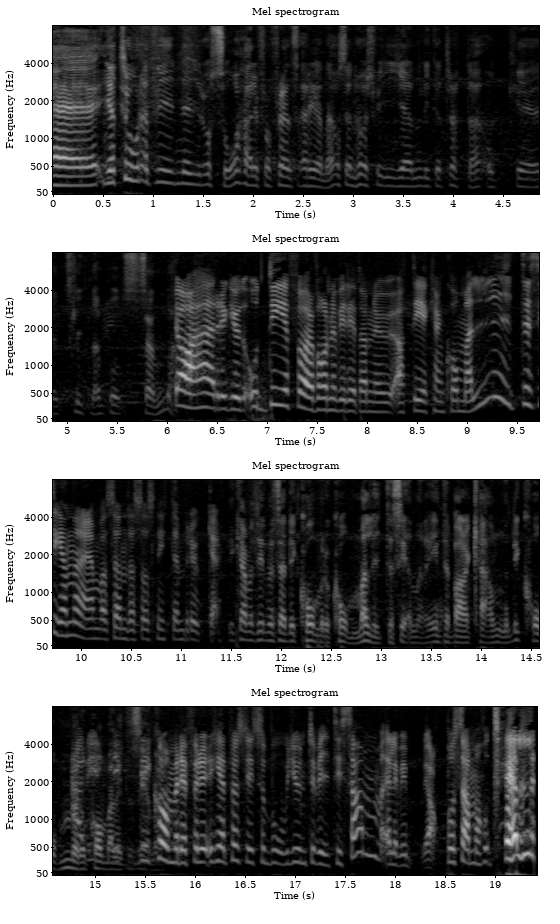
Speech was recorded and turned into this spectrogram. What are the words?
Eh, jag tror att vi nöjer oss så härifrån Friends Arena och sen hörs vi igen lite trötta och eh, slitna på söndag. Ja, herregud. Och det förvarnar vi redan nu att det kan komma lite senare än vad söndagsavsnitten brukar. Vi kan väl till och med säga att det kommer att komma lite senare, inte bara kan, det kommer att komma lite Det senare. kommer det, för helt plötsligt så bor ju inte vi tillsammans, eller vi, ja, på samma hotell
